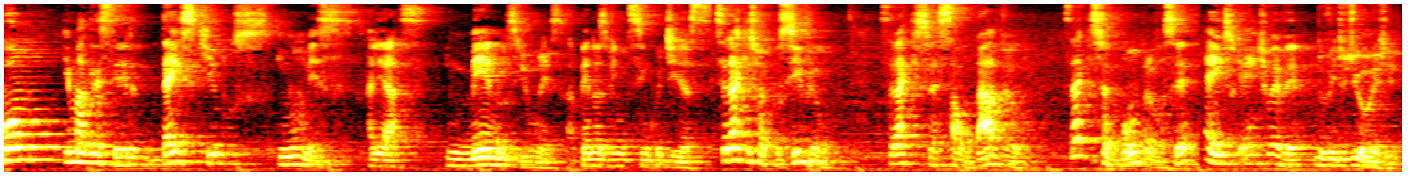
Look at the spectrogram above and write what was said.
Como emagrecer 10 quilos em um mês? Aliás, em menos de um mês, apenas 25 dias. Será que isso é possível? Será que isso é saudável? Será que isso é bom para você? É isso que a gente vai ver no vídeo de hoje.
